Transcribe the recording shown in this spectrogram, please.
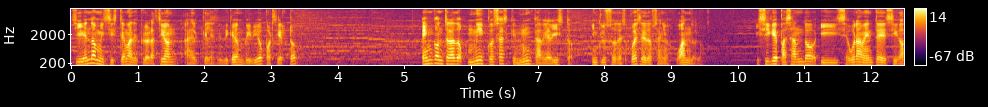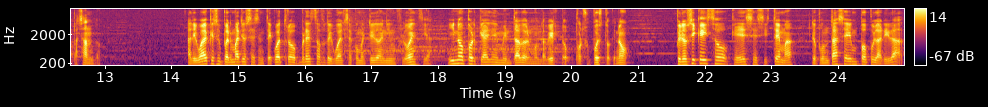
siguiendo mi sistema de exploración, al que les dediqué un vídeo por cierto, he encontrado mil cosas que nunca había visto, incluso después de dos años jugándolo. Y sigue pasando y seguramente siga pasando. Al igual que Super Mario 64, Breath of the Wild se ha convertido en influencia, y no porque haya inventado el mundo abierto, por supuesto que no. Pero sí que hizo que ese sistema repuntase en popularidad,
